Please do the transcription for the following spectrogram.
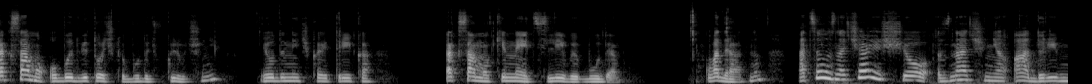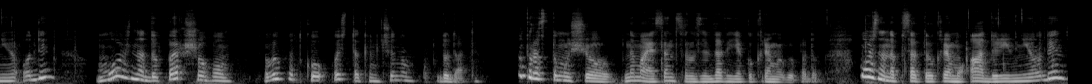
Так само обидві точки будуть включені, і одиничка, і трійка. Так само кінець лівий буде квадратним. А це означає, що значення А дорівнює 1 можна до першого випадку ось таким чином додати. Ну просто тому, що немає сенсу розглядати як окремий випадок. Можна написати окремо А дорівнює 1,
